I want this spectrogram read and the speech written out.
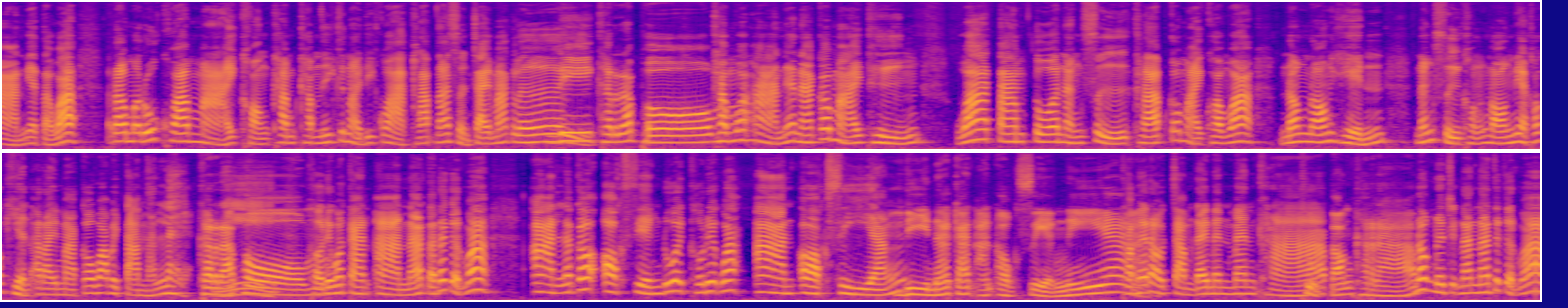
อ่านเนี่ยแต่ว่าเรามารู้ความหมายของคำคำนี้กันหน่อยดีกว่าครับ น่าสนใจมากเลย ดีครับผมคำว่าอ่านเนี่ยนะก็หมายถึงว่าตามตัวหนังสือครับ ก็หมายความว่าน้องๆเห็นหนังสือของน้องๆเนี่ยเขาเขียนอะไรมาก็ว่าไปตามนั้นแหละ ครับนี่ผมเขาเรียกว่าการอ่านนะ แต่ถ้าเกิดว่าอ่านแล้วก็ออกเสียงด้วยเขาเรียกว่าอ่านออกเสียง ดีนะการอ่านออกเสียงเนี่ยทำให้เราจำได้แม่นๆครัถูกบต้องครับนอกเหนือจากนั้นนะถ้าเกิดว่า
